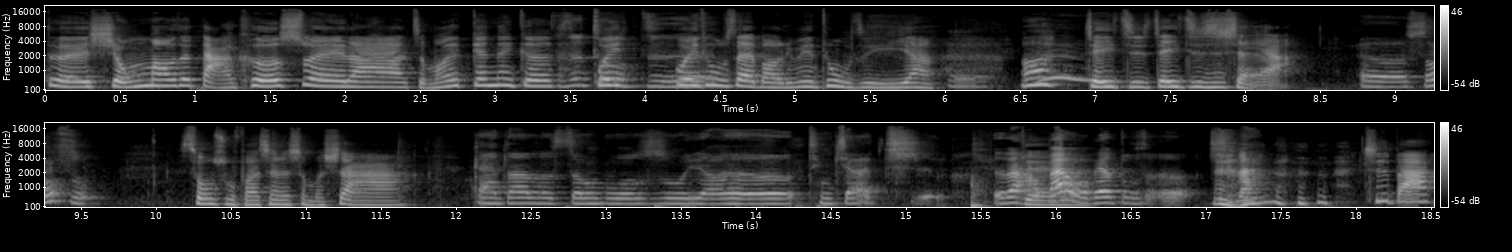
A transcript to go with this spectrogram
对，熊猫在打瞌睡啦，怎么会跟那个龟龟兔赛跑里面兔子一样？嗯、啊，这一只这一只是谁啊？呃，松鼠。松鼠发生了什么事啊？看到了松果树，要停下来吃了。对吧？好吧，我不要肚子饿，吃吧。吃吧。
